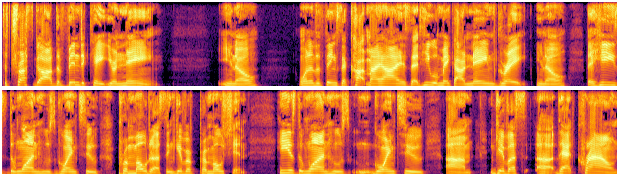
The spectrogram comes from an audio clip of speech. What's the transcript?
to trust God to vindicate your name, you know, one of the things that caught my eye is that he will make our name great, you know, that he's the one who's going to promote us and give a promotion. He is the one who's going to um, give us uh, that crown,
